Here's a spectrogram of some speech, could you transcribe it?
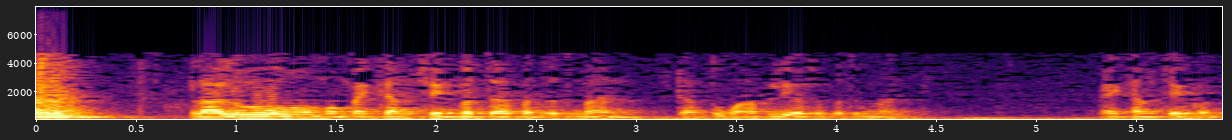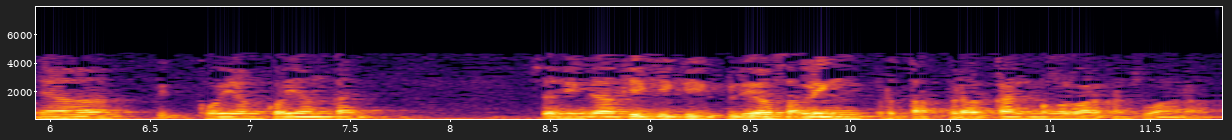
lalu memegang jenggot sahabat Utsman. Sudah tua beliau sahabat Utsman. Pegang jenggotnya goyang-goyangkan sehingga gigi-gigi beliau saling bertabrakan mengeluarkan suara.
